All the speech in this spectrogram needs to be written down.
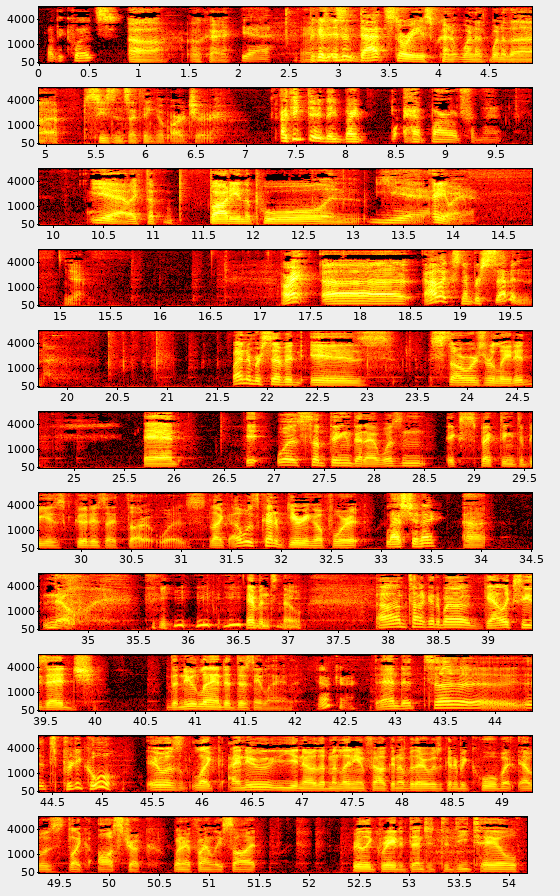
of the quotes. Oh, okay. Yeah, Because isn't that story is kind of one of one of the seasons I think of Archer? I think they they might have borrowed from that. Yeah, like the body in the pool and Yeah. Anyway. yeah. yeah. All right, uh, Alex, number seven. My number seven is Star Wars related, and it was something that I wasn't expecting to be as good as I thought it was. Like I was kind of gearing up for it. Last Jedi. Uh, no, heavens no. I'm talking about Galaxy's Edge, the new land at Disneyland. Okay. and it's uh it's pretty cool. It was like I knew you know the Millennium Falcon over there was gonna be cool, but I was like awestruck when I finally saw it. Really great attention to detail.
